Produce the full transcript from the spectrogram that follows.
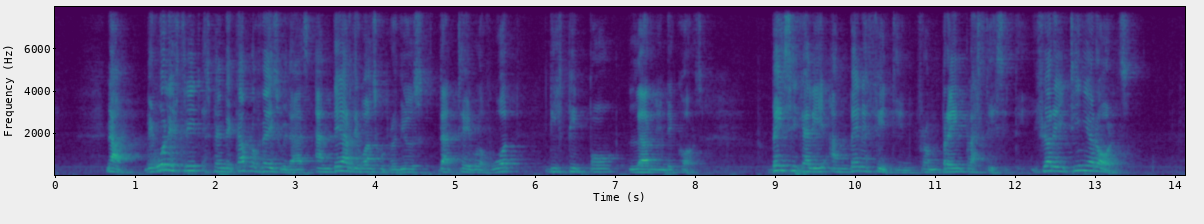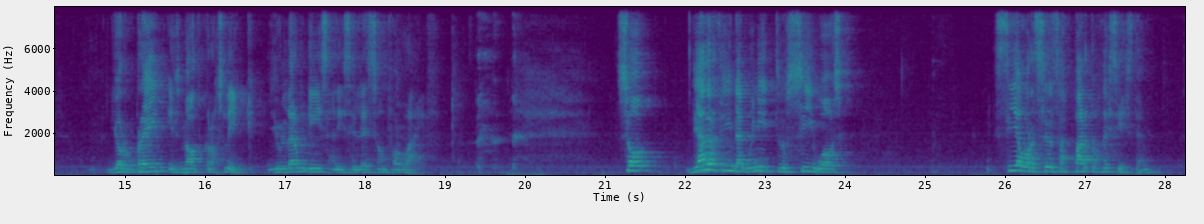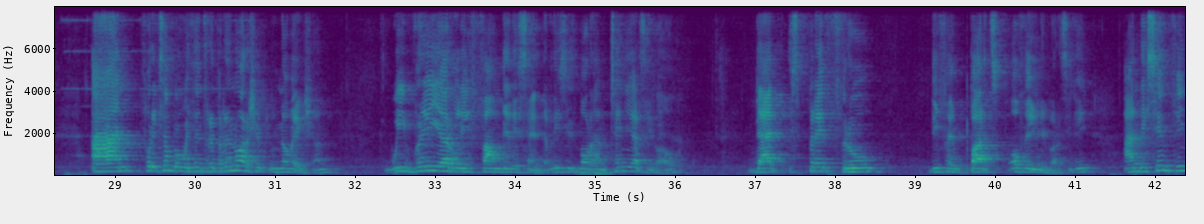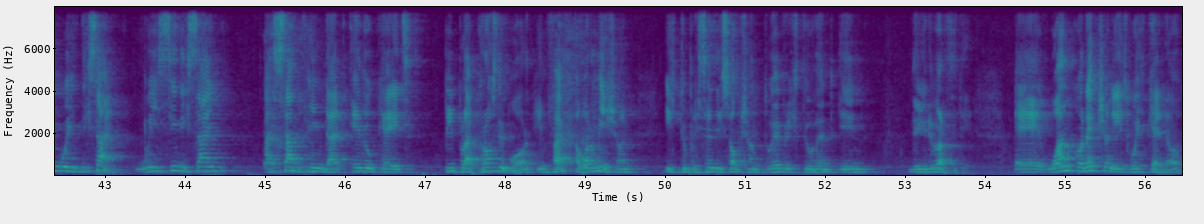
Now, the Wall Street spent a couple of days with us, and they are the ones who produce that table of what these people learn in the course. Basically, I'm benefiting from brain plasticity. If you are 18 year olds, your brain is not cross-linked. You learn this and it's a lesson for life. So the other thing that we need to see was see ourselves as part of the system. And for example, with entrepreneurship innovation, we very early founded a center. This is more than 10 years ago that spread through different parts of the university. And the same thing with design. We see design as something that educates people across the board. In fact, our mission is to present this option to every student in the university. Uh, one connection is with Kellogg.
